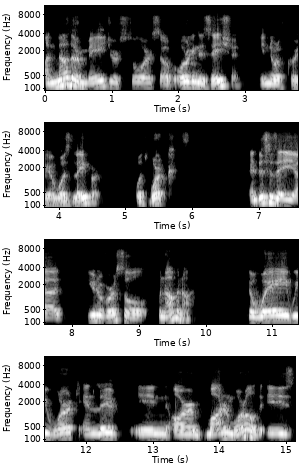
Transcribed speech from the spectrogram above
another major source of organization in North Korea was labor, was work. And this is a uh, universal phenomenon. The way we work and live in our modern world is,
